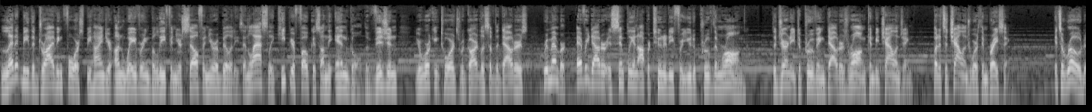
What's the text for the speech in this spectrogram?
let it be the driving force behind your unwavering belief in yourself and your abilities. And lastly, keep your focus on the end goal, the vision you're working towards regardless of the doubters. Remember, every doubter is simply an opportunity for you to prove them wrong. The journey to proving doubters wrong can be challenging, but it's a challenge worth embracing. It's a road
